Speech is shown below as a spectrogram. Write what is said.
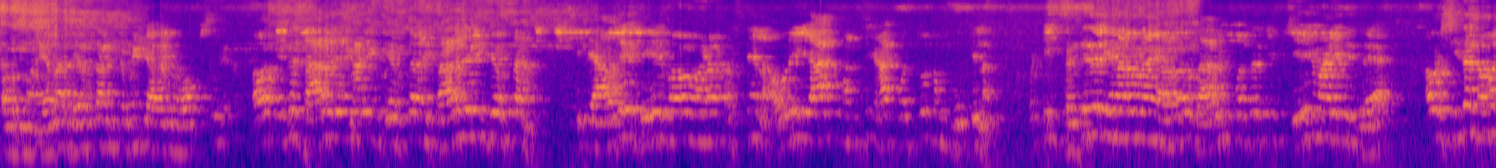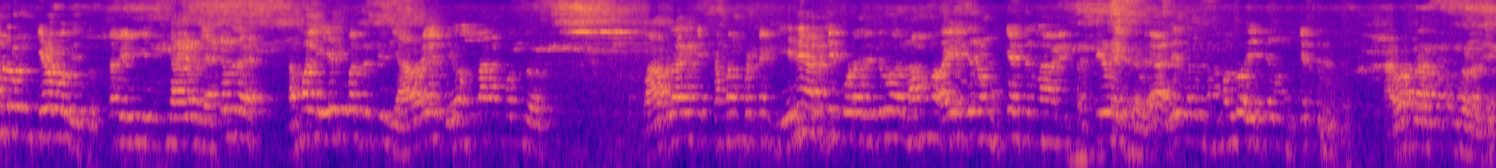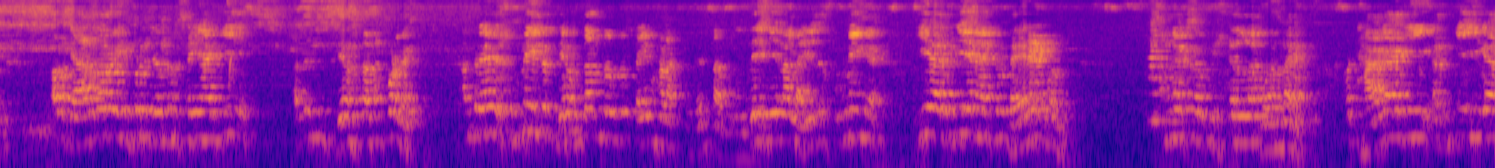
ಅವ್ರನ್ನ ಎಲ್ಲ ದೇವಸ್ಥಾನ ಕಮಿಟಿ ಅವ್ರನ್ನ ಒಪ್ಪಿಸಿ. ಅವತ್ತಿಂದ ಸಾರ್ವಜನಿಕ ದೇವಸ್ಥಾನ ಸಾರ್ವಜನಿಕ ದೇವಸ್ಥಾನ ಇಲ್ಲಿ ಯಾವುದೇ ಭೇದ ಭಾವ ಮಾಡೋ ಪ್ರಶ್ನೆ ಇಲ್ಲ. ಅವ್ರಿಗೆ ಯಾಕೆ ಮನಸ್ಸಿಗೆ ಹಾಕುವಂತೂ ನಮ್ಗೆ ಗೊತ್ತಿಲ್ಲ. ಬಟ್ ಈಗ ಸದ್ಯದಲ್ಲಿ ಏನಾದ್ರು ನಾವು ಯಾವ್ದಾದ್ರು ಧಾರ್ಮಿಕ ಪದ್ಧತಿ ಚೇಂಜ್ ಮಾಡಿದ್ರೆ ಅವ್ರು ಸೀದಾ ನಮ್ಮ ಹತ್ರ ಒಂದು ಕೇಳ್ಬೋದಿತ್ತು. ಸರ್ ಹಿಂಗೆ ಯಾಕಂದ್ರೆ ನಮ್ಮಲ್ಲಿ ಏನು ಪದ್ಧತಿ ಇದೆ? ದೇವಸ್ಥಾನಕ್ಕೆ ದೇವಸ್ಥಾನಕ್ಕೊಂದು ವಾಗ್ದಾನಕ್ಕೆ ಸಂಬಂಧಪಟ್ಟಂಗೆ ಏನೇ ಅರ್ಜಿ ಕೊಡೋದಿದ್ರು ನಮ್ಮ ಐದು ಜನ ಮುಖ್ಯಸ್ಥರು ನಾವು ಸತ್ಯಗಳು ಇದ್ದೇವೆ ಅದೇ ಥರ ನಮ್ಮಲ್ಲೂ ಐದು ಜನ ಮುಖ್ಯಸ್ಥರು ಇರ್ತಾರೆ ಅರವತ್ತಾರು ಕುಟುಂಬಗಳಲ್ಲಿ ಅವ್ರು ಯಾರ್ದಾರು ಇಬ್ಬರು ಜನರು ಸಹಿ ಹಾಕಿ ಅದನ್ನ ದೇವಸ್ಥಾನಕ್ಕೆ ಕೊಡ್ಬೇಕು. ಅಂದ್ರೆ ಸುಮ್ಮನೆ ಇದ್ರ ದೇವಸ್ಥಾನದ ಟೈಮ್ ಹಾಳಾಗ್ತದೆ ಅಂತ ಉದ್ದೇಶ ಏನಲ್ಲ ಇಲ್ಲ ಸುಮ್ಮನೆ ಹಿಂಗೆ ಈ ಅರ್ಜಿ ಏನಾಯಿತು? ಡೈರೆಕ್ಟ್ ಬಂತು. ಹನ್ನೆರಡು ಸ್ವಲ್ಪ ಇಷ್ಟೆಲ್ಲ ಬಂದಾಯ್ತು. ಬಟ್ ಹಾಗಾಗಿ ಅರ್ಜಿ ಈಗ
